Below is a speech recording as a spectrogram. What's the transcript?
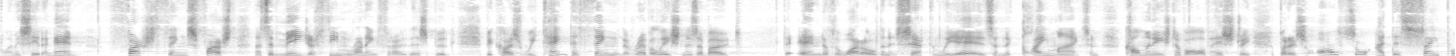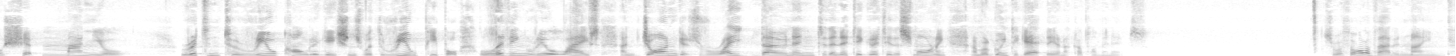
Now, let me say it again. First things first. That's a major theme running throughout this book because we tend to think that Revelation is about the end of the world, and it certainly is, and the climax and culmination of all of history, but it's also a discipleship manual written to real congregations with real people living real lives. And John gets right down into the nitty gritty this morning, and we're going to get there in a couple of minutes. So, with all of that in mind,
